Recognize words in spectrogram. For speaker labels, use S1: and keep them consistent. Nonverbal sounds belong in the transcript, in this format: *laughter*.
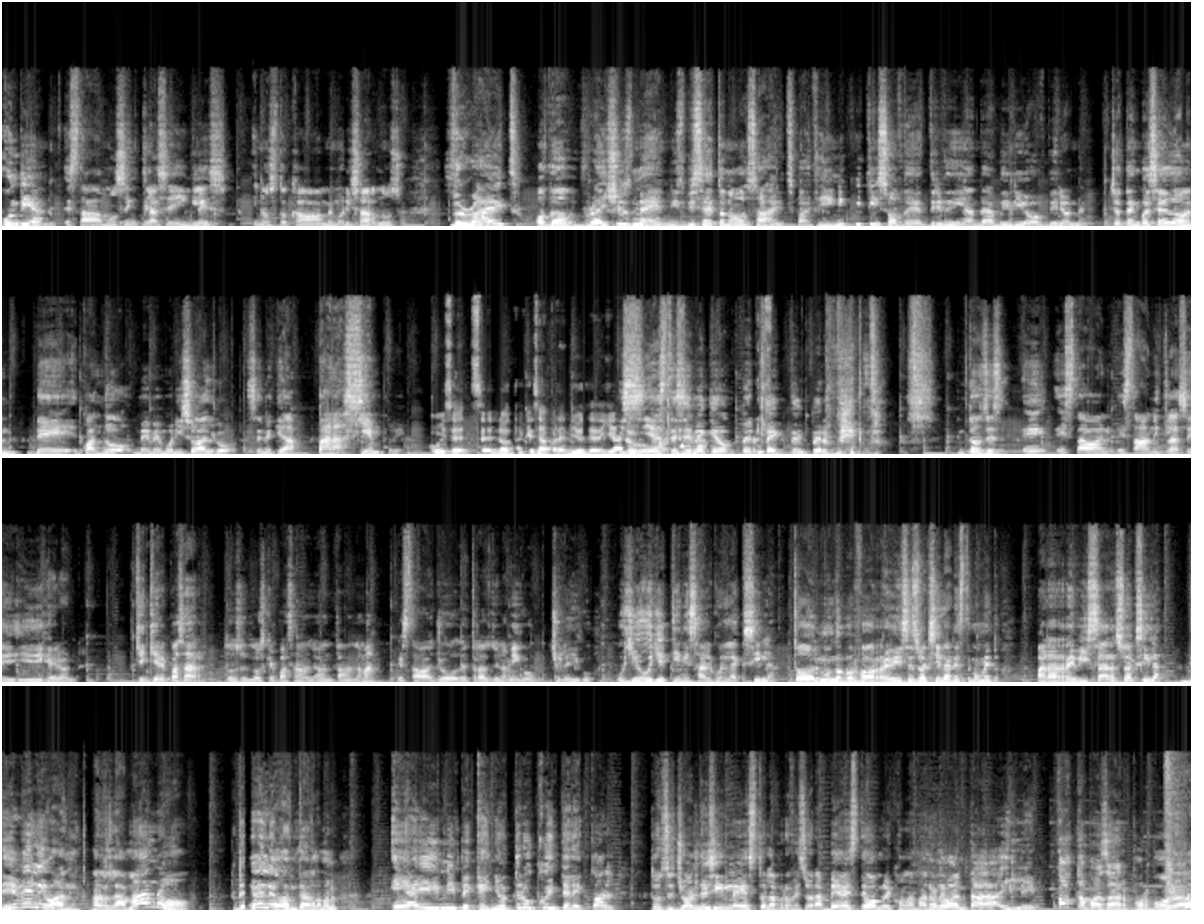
S1: Un día estábamos en clase de inglés y nos tocaba memorizarnos The right of the righteous man is beset on all sides by the iniquities of the greedy and the video of video men. Yo tengo ese don de cuando me memorizo algo, se me queda para siempre.
S2: Uy, se, se nota que se aprendió ese
S1: Y
S2: diálogo.
S1: si este se me quedó perfecto y perfecto. Entonces eh, estaban, estaban en clase y dijeron, ¿quién quiere pasar? Entonces los que pasaban levantaban la mano. Estaba yo detrás de un amigo. Yo le digo, oye, oye, ¿tienes algo en la axila? Todo el mundo, por favor, revise su axila en este momento. Para revisar su axila, debe levantar la mano. Debe levantar la mano. He ahí mi pequeño truco intelectual. Entonces yo al decirle esto, la profesora ve a este hombre con la mano levantada y le toca pasar por bola.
